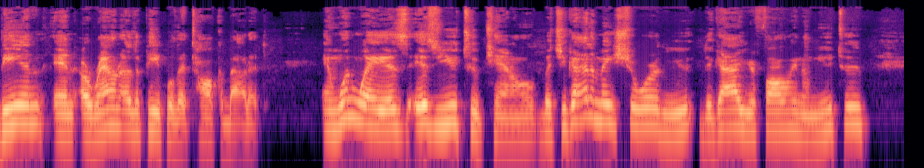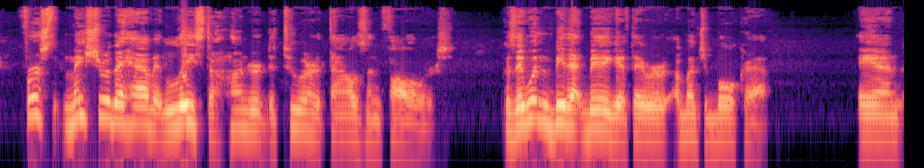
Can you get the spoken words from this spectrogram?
being and around other people that talk about it. And one way is is YouTube channel, but you got to make sure you- the guy you're following on YouTube first make sure they have at least 100 to 200,000 followers because they wouldn't be that big if they were a bunch of bullcrap. And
